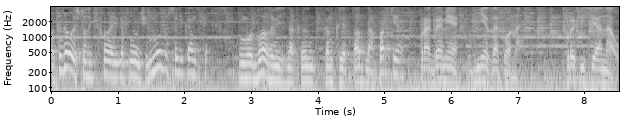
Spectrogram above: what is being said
Оказалось, что таких фонариков не очень много в Соликамске. Вот, была завезена кон- конкретно одна партия. В программе «Вне закона». Профессионал.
